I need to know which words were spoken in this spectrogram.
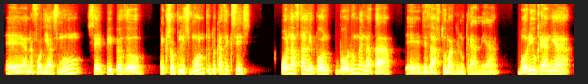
ε, αναφοδιασμού, σε επίπεδο εξοπλισμών και το καθεξής. Όλα αυτά λοιπόν μπορούμε να τα ε, διδαχτούμε από την Ουκρανία. Μπορεί η Ουκρανία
